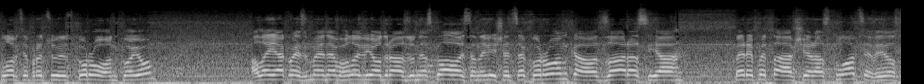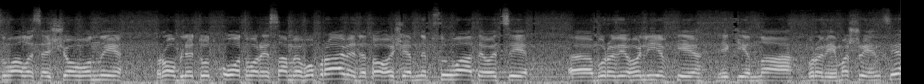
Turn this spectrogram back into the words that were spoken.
хлопці працюють з коронкою. Але якось в мене в голові одразу не склалося, навіщо ця коронка. От зараз я перепитав ще раз хлопців, і з'ясувалося, що вони роблять тут отвори саме в оправі для того, щоб не псувати оці е, бурові голівки, які на буровій машинці.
